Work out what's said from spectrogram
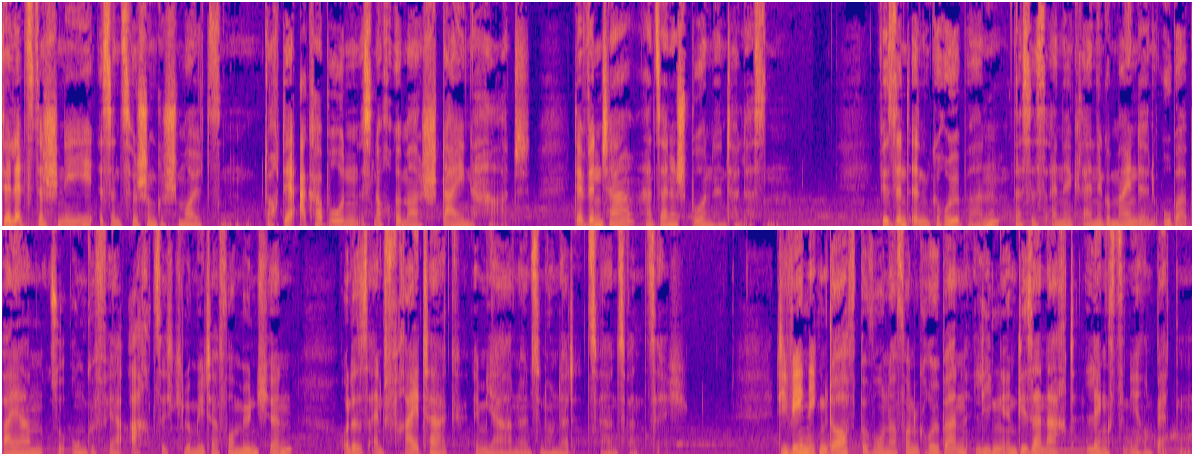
Der letzte Schnee ist inzwischen geschmolzen, doch der Ackerboden ist noch immer steinhart. Der Winter hat seine Spuren hinterlassen. Wir sind in Gröbern, das ist eine kleine Gemeinde in Oberbayern, so ungefähr 80 Kilometer vor München und es ist ein Freitag im Jahr 1922. Die wenigen Dorfbewohner von Gröbern liegen in dieser Nacht längst in ihren Betten.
